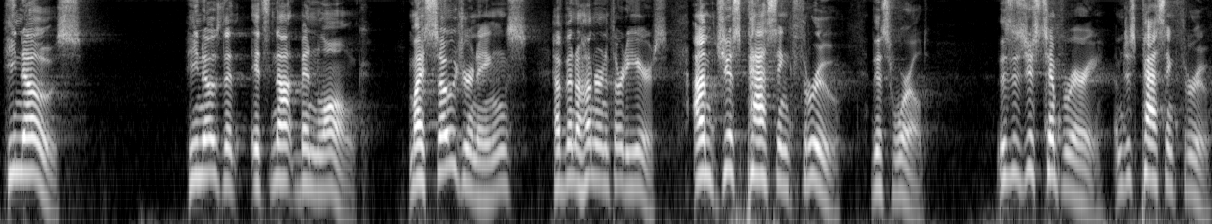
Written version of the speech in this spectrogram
he knows. He knows that it's not been long. My sojournings have been 130 years. I'm just passing through this world. This is just temporary. I'm just passing through.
